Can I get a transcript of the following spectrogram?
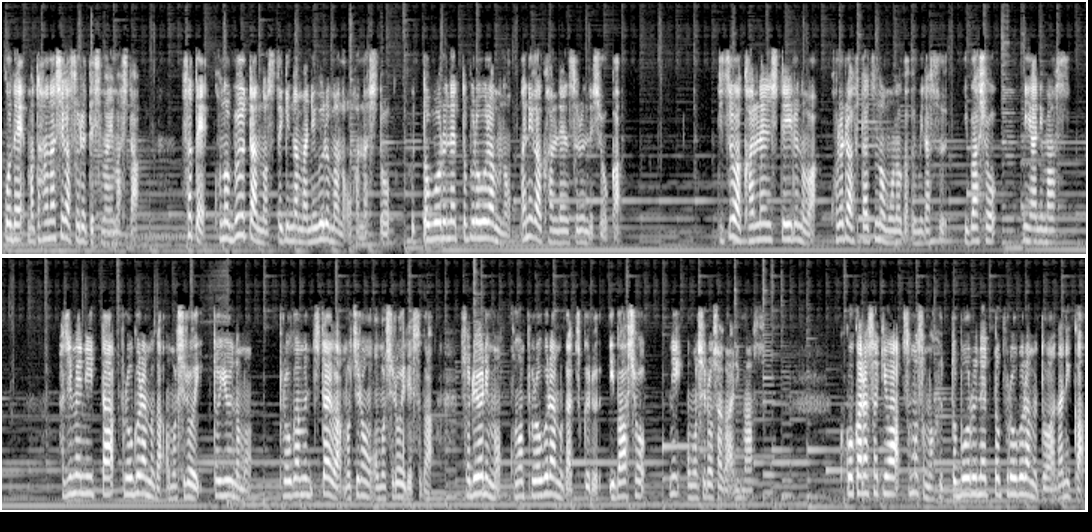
ここでまた話がそれてしまいました。さて、このブータンの素敵なマニ車のお話とフットボールネットプログラムの何が関連するんでしょうか実は関連しているのは、これら2つのものが生み出す居場所にあります。はじめに言ったプログラムが面白いというのも、プログラム自体はもちろん面白いですが、それよりもこのプログラムが作る居場所に面白さがあります。ここから先はそもそもフットボールネットプログラムとは何か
